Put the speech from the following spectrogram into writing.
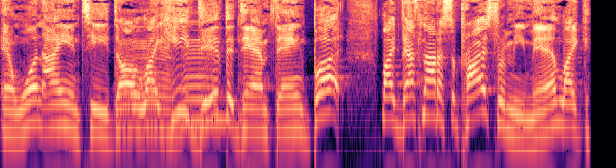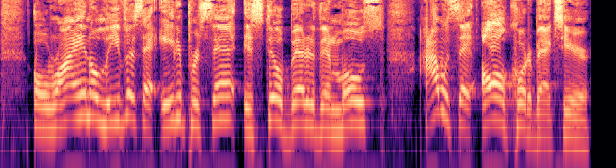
and one INT dog like he did the damn thing but like that's not a surprise for me man. Like Orion Olivas at 80% is still better than most I would say all quarterbacks here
